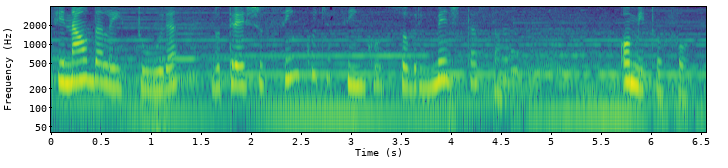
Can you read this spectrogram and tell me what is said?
Final da leitura do trecho 5 de 5 sobre meditação. Omitofo.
